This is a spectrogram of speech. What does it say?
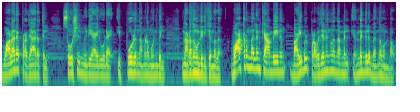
വളരെ പ്രചാരത്തിൽ സോഷ്യൽ മീഡിയയിലൂടെ ഇപ്പോഴും നമ്മുടെ മുൻപിൽ നടന്നുകൊണ്ടിരിക്കുന്നത്. വാട്ടർമെലൻ ക്യാമ്പയിനും ബൈബിൾ പ്രവചനങ്ങളും തമ്മിൽ എന്തെങ്കിലും ബന്ധമുണ്ടോ?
